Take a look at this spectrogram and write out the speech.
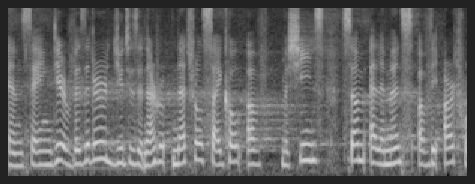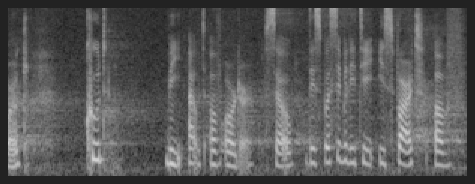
and saying, dear visitor, due to the natural cycle of machines, some elements of the artwork could be out of order. So this possibility is part of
